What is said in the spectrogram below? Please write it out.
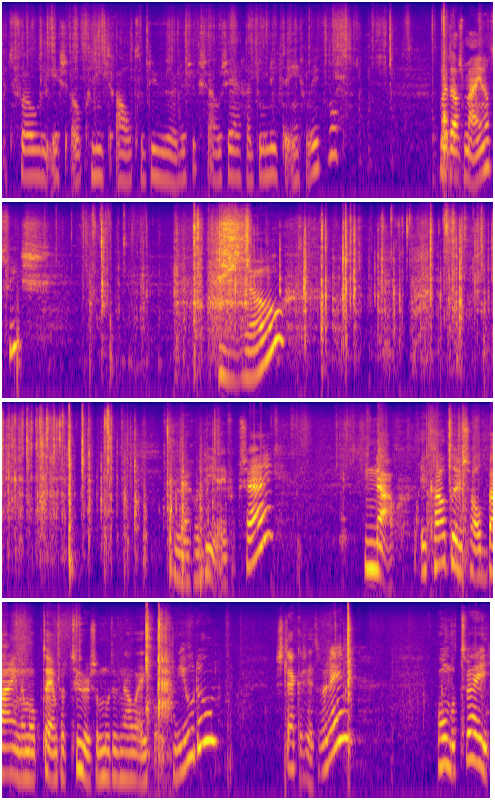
het folie is ook niet al te duur. Dus ik zou zeggen, doe niet te ingewikkeld. Maar dat is mijn advies. Zo. Dan leggen we die even opzij. Nou, ik had dus al bijna hem op temperatuur. Dus dat moet ik nou even opnieuw doen. Stekker zitten we erin. 102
